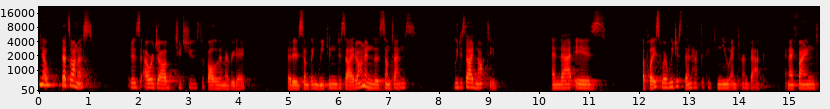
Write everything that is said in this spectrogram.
No, that's on us. It is our job to choose to follow him every day. That is something we can decide on, and sometimes we decide not to. And that is a place where we just then have to continue and turn back. And I find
